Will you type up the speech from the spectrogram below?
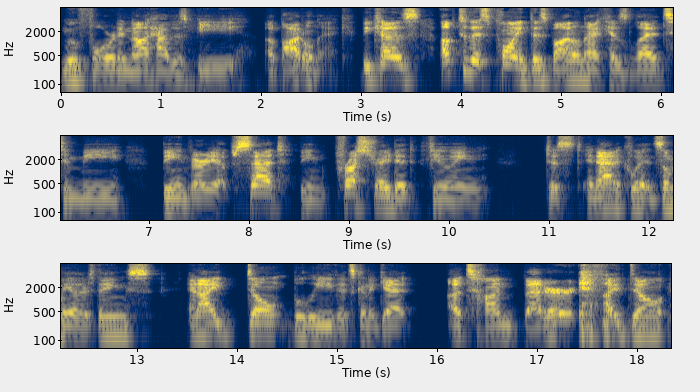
move forward and not have this be a bottleneck. Because up to this point, this bottleneck has led to me being very upset, being frustrated, feeling just inadequate, and so many other things. And I don't believe it's going to get a ton better if I don't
